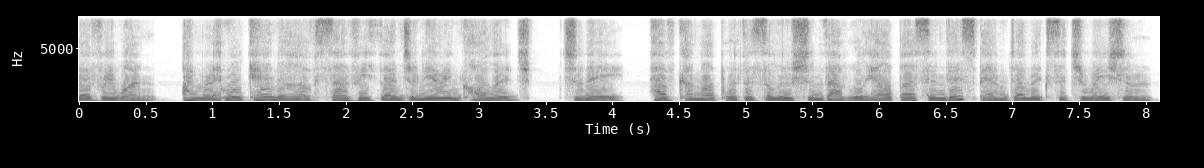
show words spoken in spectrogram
everyone, I'm Rahul Khanna of Saveetha Engineering College, Chennai, have come up with a solution that will help us in this pandemic situation.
